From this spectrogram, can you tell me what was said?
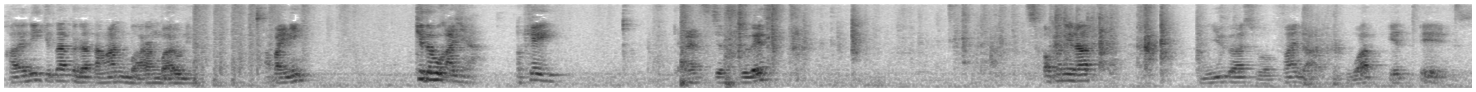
Kali ini kita kedatangan barang baru nih. Apa ini? Kita buka aja. Oke. Okay. Let's just do this. Let's open it up. And you guys will find out what it is.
